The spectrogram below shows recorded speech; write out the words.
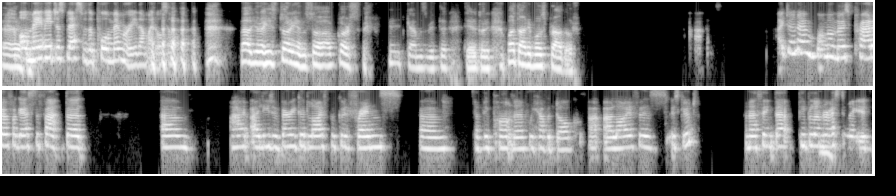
Uh, Or maybe just blessed with a poor memory. That might also. well, you're a historian, so of course it comes with the territory. What are you most proud of? I don't know what I'm most proud of. I guess the fact that um, I, I lead a very good life with good friends, um, lovely partner. If we have a dog. Our, our life is is good, and I think that people underestimate it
